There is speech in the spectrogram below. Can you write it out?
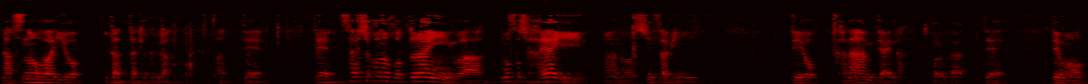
夏の終わりを歌った曲があって、で、最初このホットラインは、もう少し早い、あの、審査日に出ようかな、みたいなところがあって、でも、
